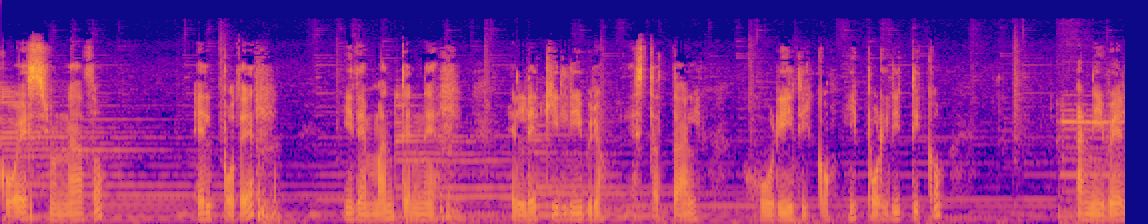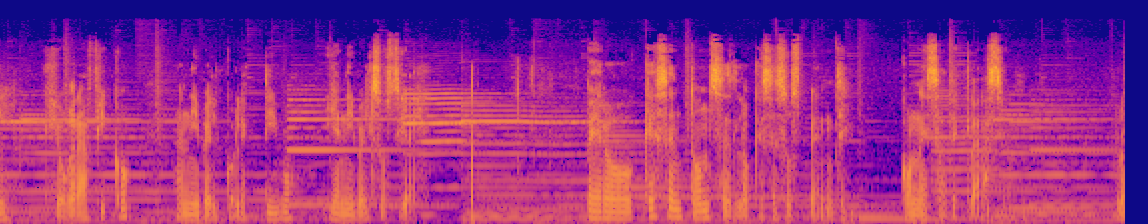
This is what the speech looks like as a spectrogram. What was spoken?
cohesionado el poder y de mantener el equilibrio estatal, jurídico y político a nivel geográfico, a nivel colectivo y a nivel social. Pero, ¿qué es entonces lo que se suspende con esa declaración? Lo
